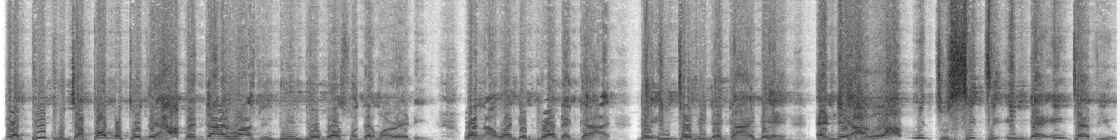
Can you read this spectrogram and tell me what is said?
The people, Japan Motor, they have a guy who has been doing billboards for them already. When I went, they brought the guy, they interviewed the guy there, and they allowed me to sit in the interview,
